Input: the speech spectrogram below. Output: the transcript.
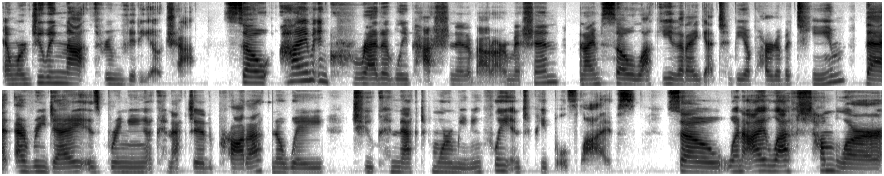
and we're doing that through video chat. So, I'm incredibly passionate about our mission, and I'm so lucky that I get to be a part of a team that every day is bringing a connected product in a way to connect more meaningfully into people's lives. So when I left Tumblr,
